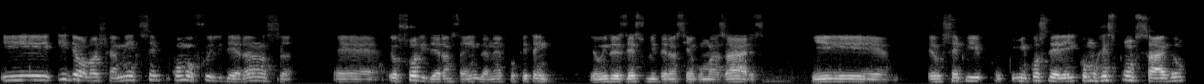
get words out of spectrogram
E ideologicamente, sempre como eu fui liderança, é, eu sou liderança ainda, né? Porque tem, eu ainda exerço liderança em algumas áreas e eu sempre me considerei como responsável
